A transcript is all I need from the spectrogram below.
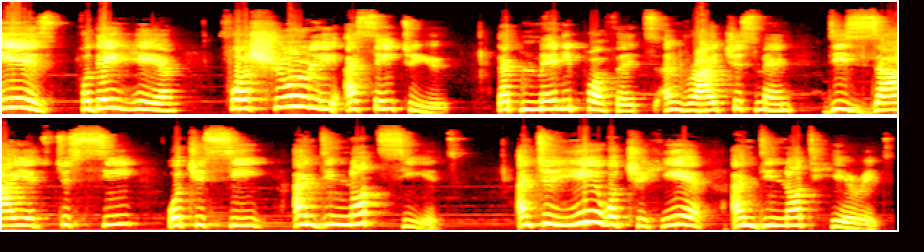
ears, for they hear. For surely I say to you that many prophets and righteous men desired to see what you see and did not see it, and to hear what you hear and did not hear it.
